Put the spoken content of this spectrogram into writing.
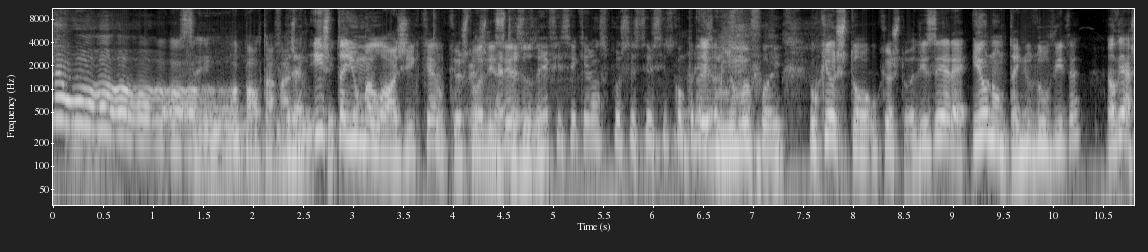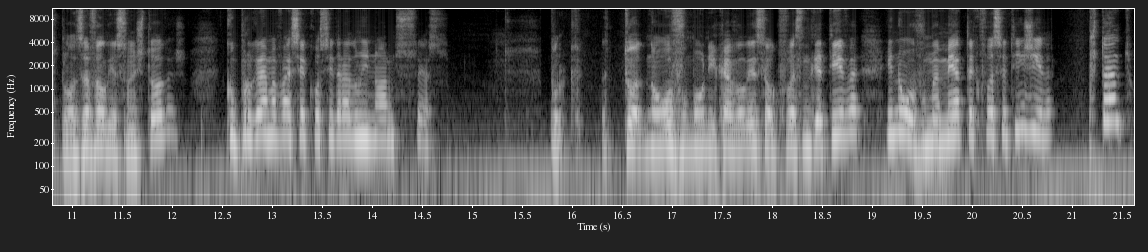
não, oh, oh, oh, Paulo Tavares, isto tem uma lógica, o que eu estou As a dizer... As metas do déficit é que eram supostas ter sido cumpridas, nenhuma foi. O que, eu estou, o que eu estou a dizer é, eu não tenho dúvida, aliás, pelas avaliações todas, que o programa vai ser considerado um enorme sucesso. Porque todo, não houve uma única avaliação que fosse negativa e não houve uma meta que fosse atingida. Portanto,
